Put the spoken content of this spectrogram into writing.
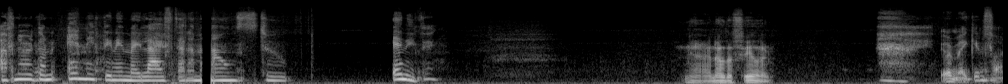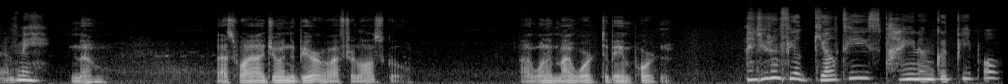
I've never done anything in my life that amounts to anything. Yeah, I know the feeling. You're making fun of me. No. That's why I joined the Bureau after law school. I wanted my work to be important. And you don't feel guilty spying on good people?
